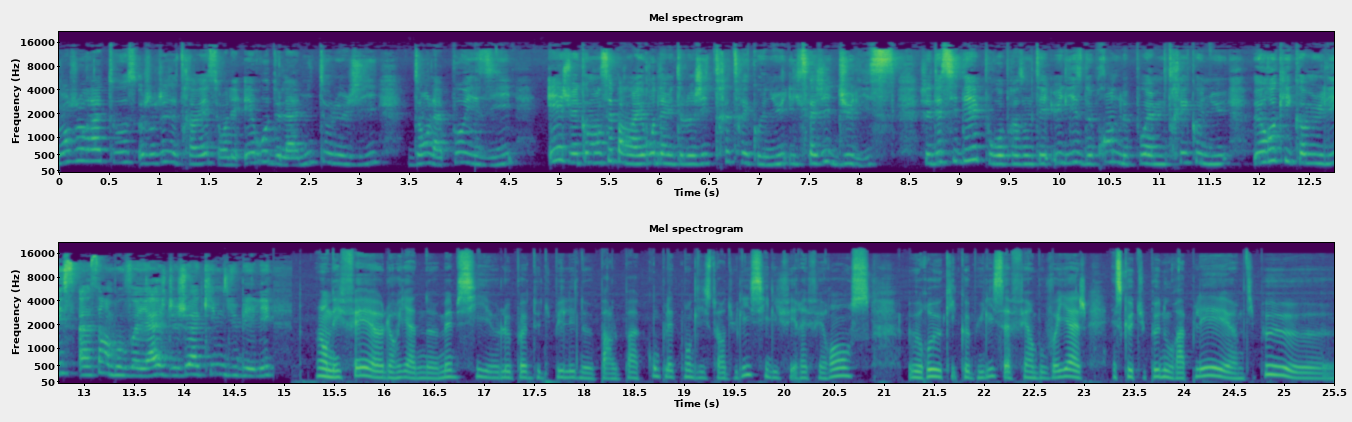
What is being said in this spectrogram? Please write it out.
Bonjour à tous, aujourd'hui je travaille sur les héros de la mythologie dans la poésie et je vais commencer par un héros de la mythologie très très connu, il s'agit d'Ulysse. J'ai décidé pour représenter Ulysse de prendre le poème très connu Heureux qui comme Ulysse a fait un beau voyage de Joachim du Bellay. En effet, euh, Lauriane, même si euh, le poème de Dubélé ne parle pas complètement de l'histoire d'Ulysse, il y fait référence. Heureux qui, comme Ulysse, a fait un beau voyage. Est-ce que tu peux nous rappeler un petit peu euh,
